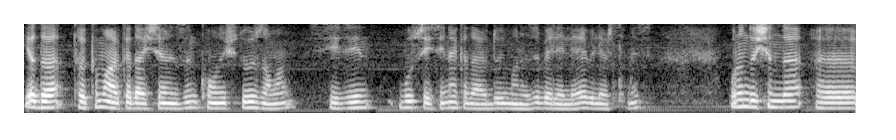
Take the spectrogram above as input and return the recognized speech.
Ya da takım arkadaşlarınızın konuştuğu zaman sizin bu sesi ne kadar duymanızı belirleyebilirsiniz. Bunun dışında e,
